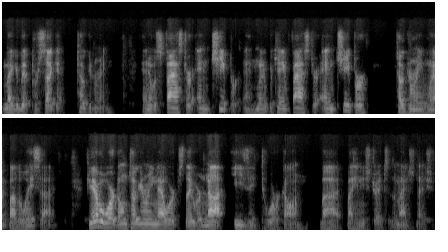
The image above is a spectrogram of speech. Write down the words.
megabit per second token ring. And it was faster and cheaper. And when it became faster and cheaper, token ring went by the wayside. If you ever worked on token ring networks, they were not easy to work on by, by any stretch of the imagination.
